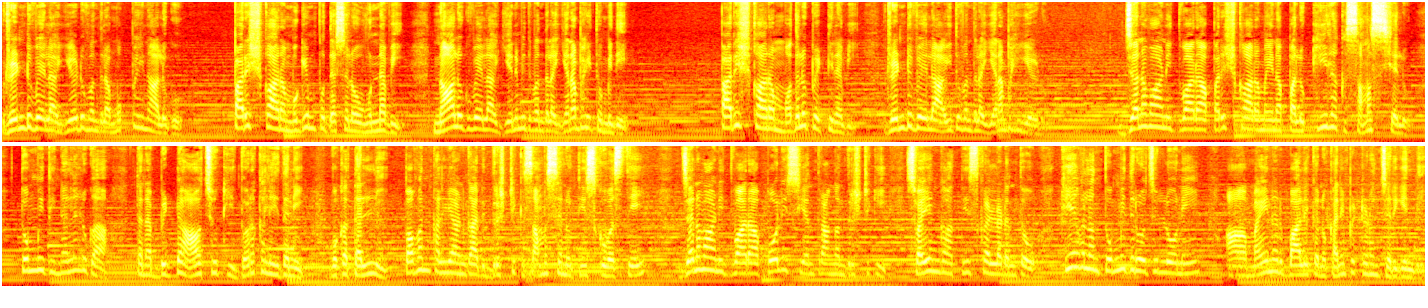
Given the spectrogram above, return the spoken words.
రెండు వేల ఏడు వందల ముప్పై నాలుగు. పరిష్కార ముగింపు దశలో ఉన్నవి. నాలుగు వేల ఎనిమిది వందల ఎనభై తొమ్మిది. పరిష్కారం మొదలుపెట్టినవి రెండు వేల ఐదు వందల ఎనభై ఏడు. జనవాణి ద్వారా పరిష్కారమైన పలు కీలక సమస్యలు. తొమ్మిది నెలలుగా తన బిడ్డ ఆచూకీ దొరకలేదని ఒక తల్లి పవన్ కళ్యాణ్ గారి దృష్టికి సమస్యను తీసుకువస్తే జనవాణి ద్వారా పోలీసు యంత్రాంగం దృష్టికి స్వయంగా తీసుకెళ్ళడంతో కేవలం తొమ్మిది రోజుల్లోనే ఆ మైనర్ బాలికను కనిపెట్టడం జరిగింది.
